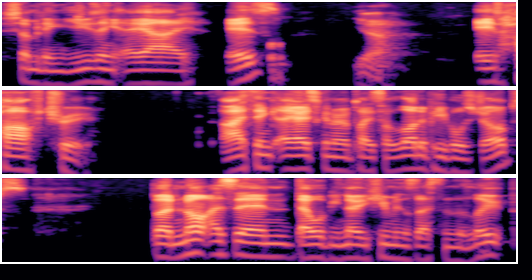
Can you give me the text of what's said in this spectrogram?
somebody using AI is, yeah, is half true. I think AI is going to replace a lot of people's jobs, but not as in there will be no humans left in the loop.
